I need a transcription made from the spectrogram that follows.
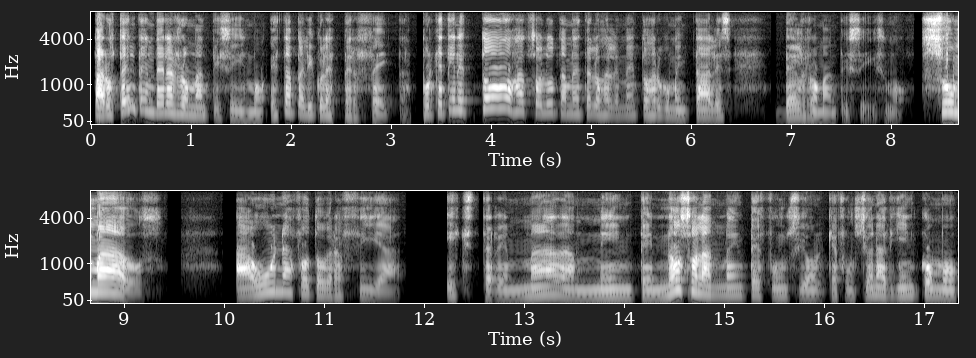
Para usted entender el romanticismo, esta película es perfecta porque tiene todos absolutamente los elementos argumentales del romanticismo, sumados a una fotografía extremadamente, no solamente que funciona bien como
